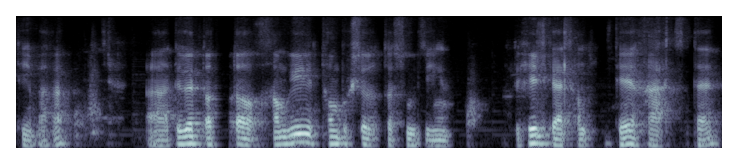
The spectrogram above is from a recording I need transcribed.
тийм байгаа. Аа тэгээд одоо хамгийн том бэрхшээл одоо сүүлийн хэл гайлхал тэ хаагцтай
